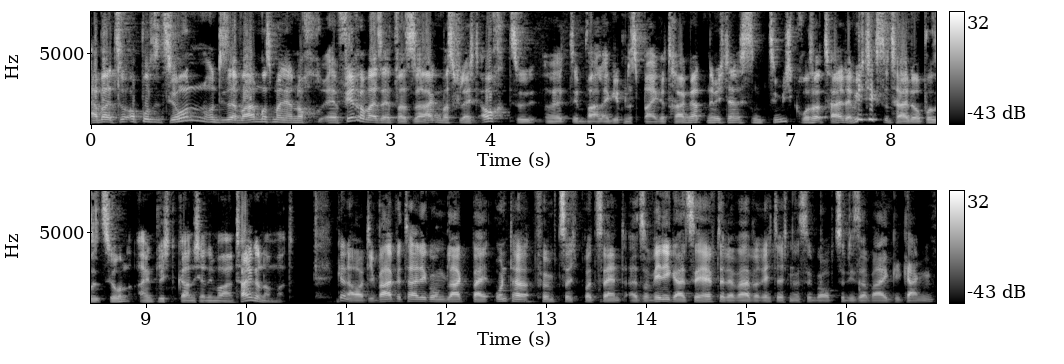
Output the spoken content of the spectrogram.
Aber zur Opposition und dieser Wahl muss man ja noch äh, fairerweise etwas sagen, was vielleicht auch zu äh, dem Wahlergebnis beigetragen hat, nämlich dass ein ziemlich großer Teil, der wichtigste Teil der Opposition, eigentlich gar nicht an den Wahlen teilgenommen hat. Genau, die Wahlbeteiligung lag bei unter 50 Prozent. Also weniger als die Hälfte der Wahlberechtigten ist überhaupt zu dieser Wahl gegangen,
